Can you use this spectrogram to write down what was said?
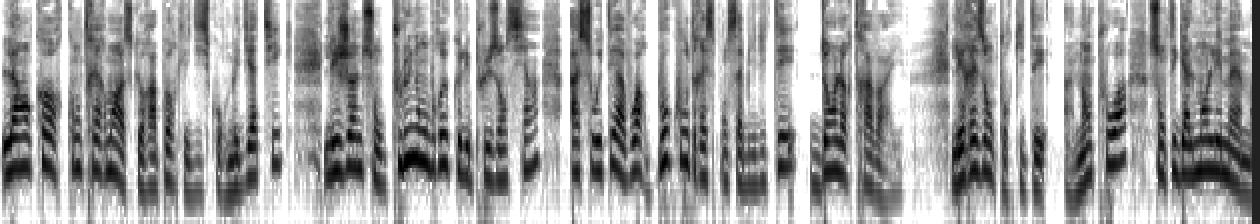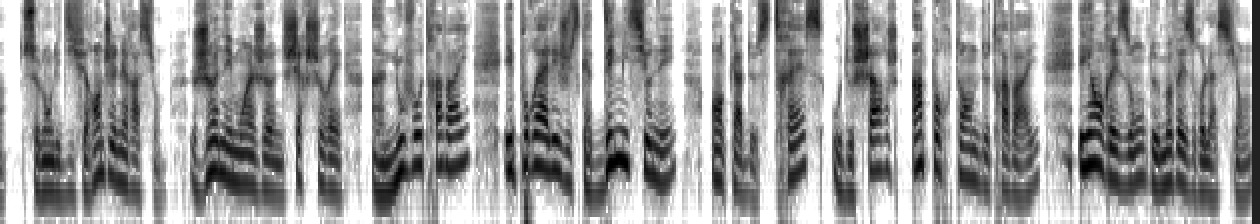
Là encore, contrairement à ce que rapportent les discours médiatiques, les jeunes sont plus nombreux que les plus anciens à souhaiter avoir beaucoup de responsabilités dans leur travail. Les raisons pour quitter un emploi sont également les mêmes selon les différentes générations. Jeunes et moins jeunes chercheraient un nouveau travail et pourraient aller jusqu'à démissionner en cas de stress ou de charge importante de travail et en raison de mauvaises relations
